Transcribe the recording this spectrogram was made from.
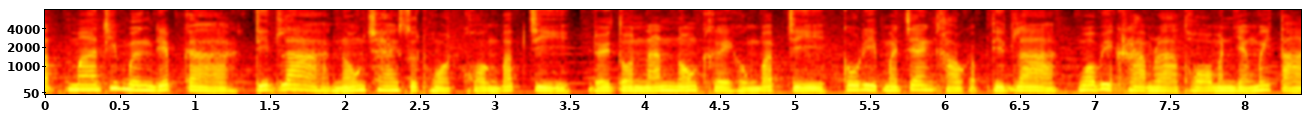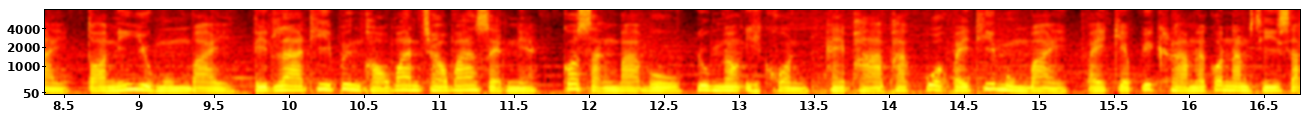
ตัดมาที่เมืองเดียบกาดิดล่าน้องชายสุดโหดของบับจี โดยตอนนั้นน้องเขยของบับจี ก็รีบมาแจ้งข่าวกับดิดล่า ว่าวิครามราทอมันยังไม่ตาย ตอนนี้อยู่มุมไบดิดล่าที่เพิ่งเผาบ้านชาวบ้านเสร็จเนี่ยก็สั่งบาบู ลูกน้องอีกคน ให้พาพักพวกไปที่มุมไบ ไปเก็บวิครามแล้วก็นำศีรษะ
